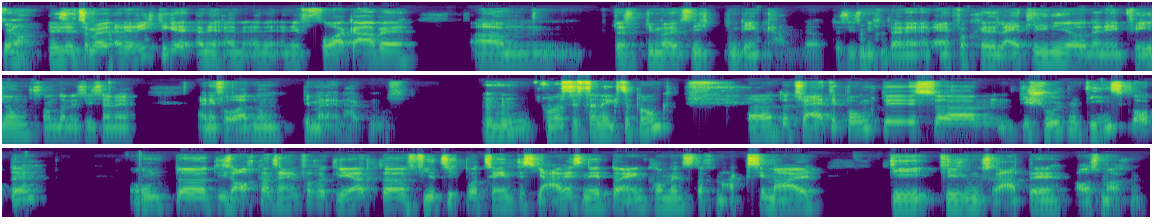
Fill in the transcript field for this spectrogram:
Genau. Das ist jetzt einmal eine richtige, eine, eine, eine Vorgabe, ähm, das, die man jetzt nicht umgehen kann. Ja. Das ist mhm. nicht eine, eine, einfache Leitlinie oder eine Empfehlung, sondern es ist eine, eine Verordnung, die man einhalten muss. Mhm. Was ist der nächste Punkt? Äh, der zweite Punkt ist ähm, die Schuldendienstquote. Und äh, die ist auch ganz einfach erklärt. Äh, 40 Prozent des Jahresnettoeinkommens darf maximal die Tilgungsrate ausmachen.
